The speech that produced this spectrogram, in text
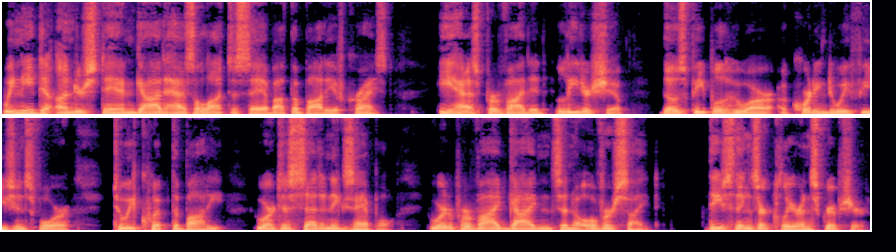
We need to understand God has a lot to say about the body of Christ. He has provided leadership, those people who are, according to Ephesians 4, to equip the body, who are to set an example, who are to provide guidance and oversight. These things are clear in Scripture.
